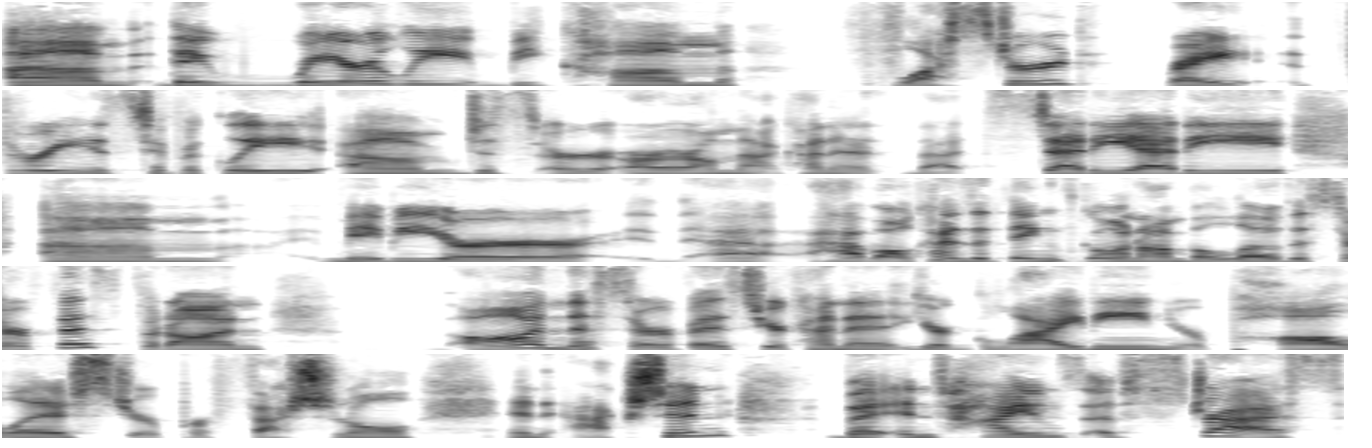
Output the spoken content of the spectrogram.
um, they rarely become flustered right? Threes typically um, just are, are on that kind of that steady eddy um, maybe you're uh, have all kinds of things going on below the surface but on on the surface you're kind of you're gliding you're polished you're professional in action but in times of stress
